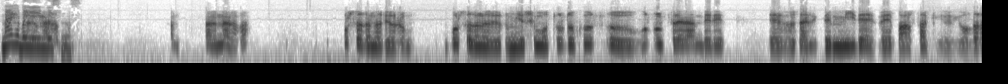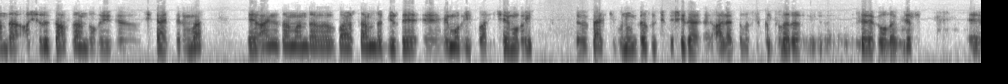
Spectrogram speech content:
Merhaba Alo, yayındasınız. Merhaba. merhaba. Bursa'dan arıyorum. Bursa'dan arıyorum. Yaşım 39. Ee, uzun süreden beri e, özellikle mide ve bağırsak e, yollarında aşırı gazdan dolayı e, şikayetlerim var. Aynı zamanda bağırsağımda bir de hemoroid var, iç hemoroid. Ee, belki bunun gazın çıkışıyla e, alakalı sıkıntıları e, sebebi olabilir. Ee,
